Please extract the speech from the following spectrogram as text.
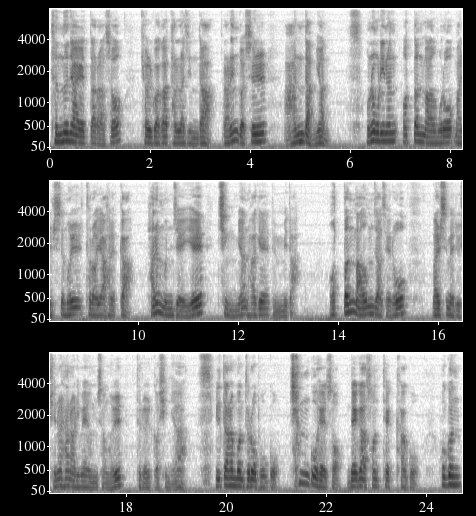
듣느냐에 따라서 결과가 달라진다라는 것을 안다면 오늘 우리는 어떤 마음으로 말씀을 들어야 할까 하는 문제에 직면하게 됩니다. 어떤 마음 자세로 말씀해 주시는 하나님의 음성을 들을 것이냐. 일단 한번 들어보고 참고해서 내가 선택하고 혹은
